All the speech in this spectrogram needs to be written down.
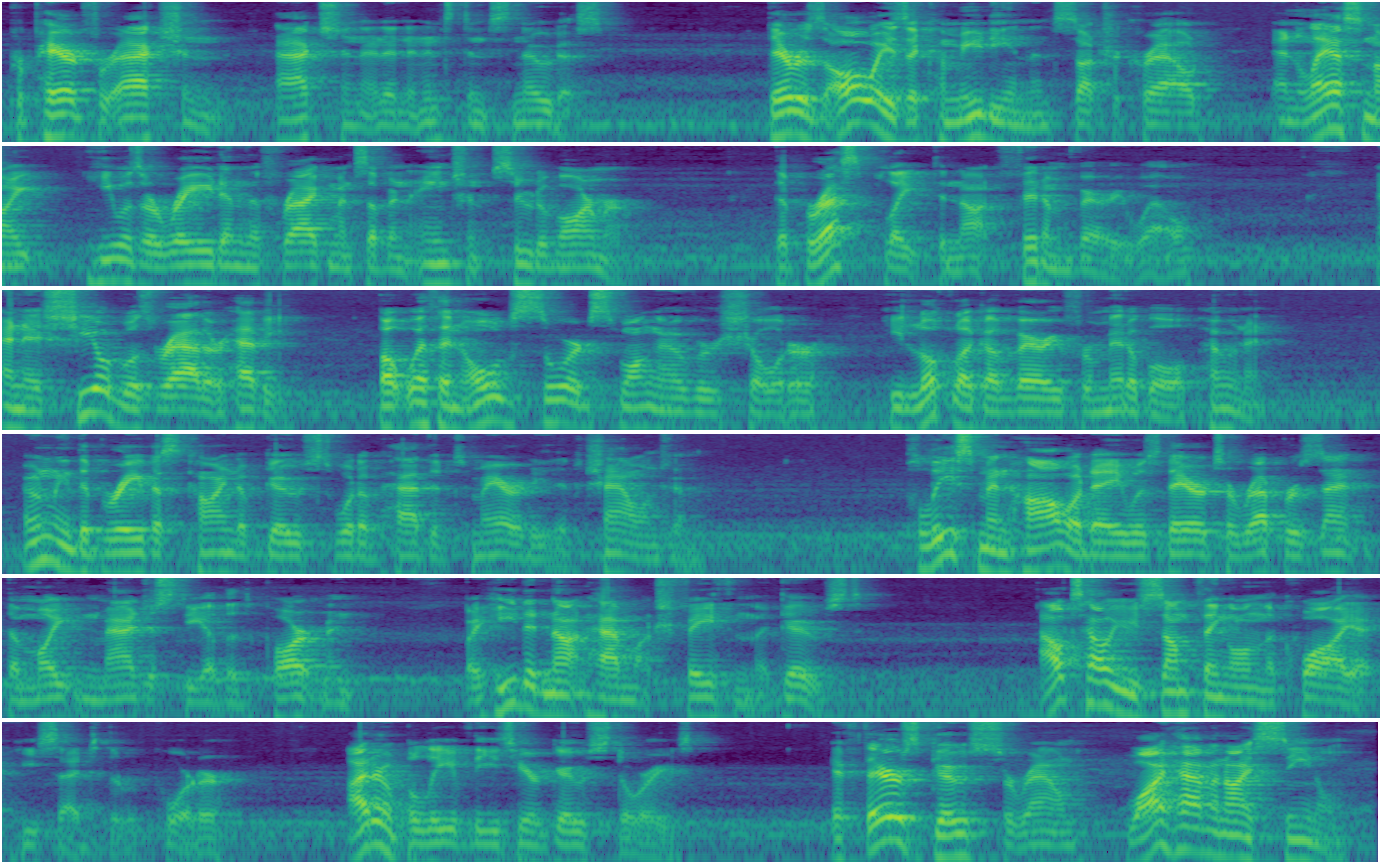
prepared for action, action at an instant's notice. There is always a comedian in such a crowd, and last night he was arrayed in the fragments of an ancient suit of armor. The breastplate did not fit him very well, and his shield was rather heavy, but with an old sword swung over his shoulder, he looked like a very formidable opponent. Only the bravest kind of ghost would have had the temerity to challenge him. Policeman Holliday was there to represent the might and majesty of the department, but he did not have much faith in the ghost. I'll tell you something on the quiet, he said to the reporter. I don't believe these here ghost stories. If there's ghosts around, why haven't I seen seen 'em?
